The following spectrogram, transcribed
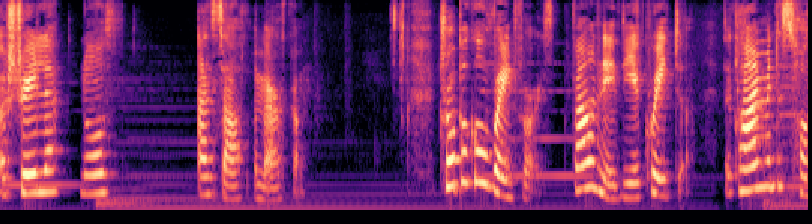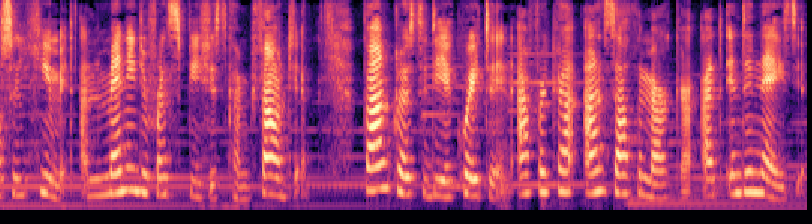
Australia, North and South America. Tropical rainforest, found near the equator. The climate is hot and humid, and many different species can be found here. Found close to the equator in Africa and South America and Indonesia,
